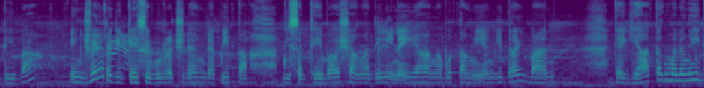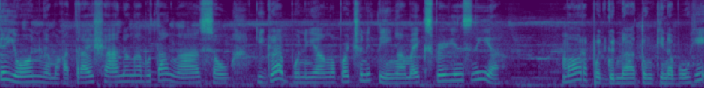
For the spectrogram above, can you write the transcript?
di ba? Enjoy ra gid kay si Bulratch dang dapita bisag kay baw siya nga dili na iya nga butang iyang gidriban kay gihatag man ang higayon nga makatry siya ana nga so gigrab po niya ang opportunity nga ma-experience niya. Mao ra pod gud natong kinabuhi.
